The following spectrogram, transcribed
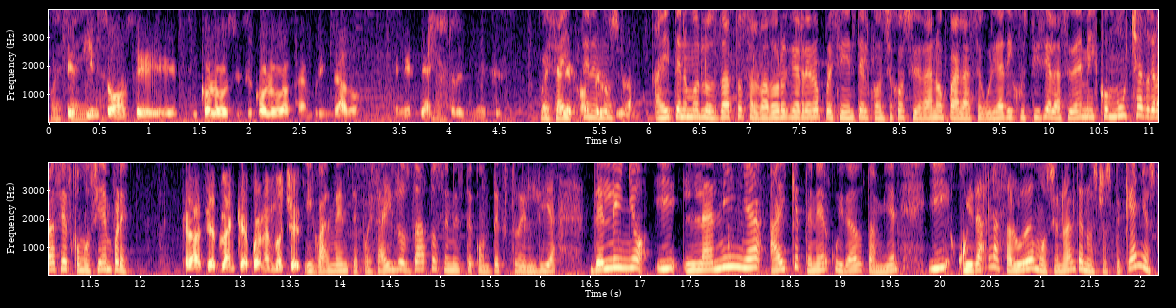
Pues que ahí está. 111 psicólogos y psicólogas han brindado en este año tres meses. Pues ahí tenemos, ahí tenemos los datos. Salvador Guerrero, presidente del Consejo Ciudadano para la Seguridad y Justicia de la Ciudad de México. Muchas gracias, como siempre. Gracias, Blanca. Buenas noches. Igualmente, pues ahí los datos en este contexto del Día del Niño y la niña. Hay que tener cuidado también y cuidar la salud emocional de nuestros pequeños.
